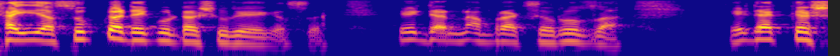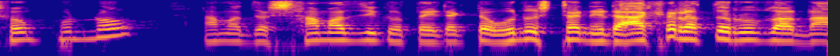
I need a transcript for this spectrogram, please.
খাইয়া সুক্কা ঢেকুটা শুরু হয়ে গেছে। এটার নাম রাখছে রোজা। এটা একটা সম্পূর্ণ আমাদের সামাজিকতা, এটা একটা অনুষ্ঠান, এটা আখেরাতের রোজা না।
